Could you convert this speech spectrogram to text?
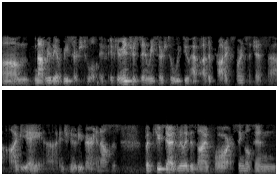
um, not really a research tool. If, if, you're interested in research tool, we do have other products for it, such as uh, IVA, uh, Ingenuity Variant Analysis, but QCI is really designed for singleton,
